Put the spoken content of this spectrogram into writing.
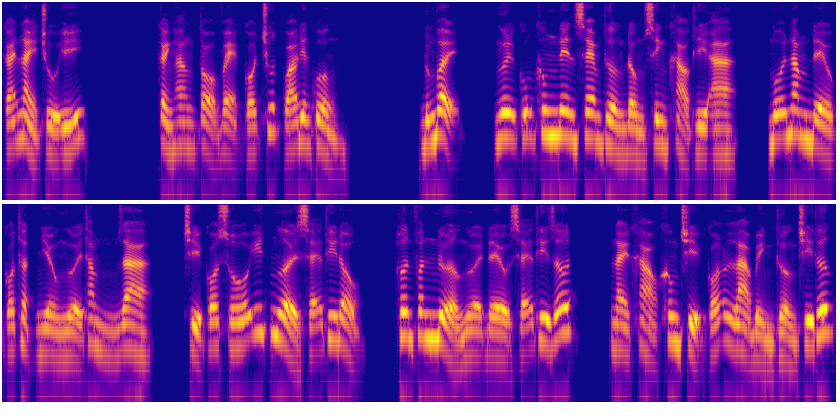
Cái này chú ý. Cảnh hằng tỏ vẻ có chút quá điên cuồng. Đúng vậy, ngươi cũng không nên xem thường đồng sinh khảo thi A, mỗi năm đều có thật nhiều người tham gia, chỉ có số ít người sẽ thi đậu, hơn phân nửa người đều sẽ thi rớt, này khảo không chỉ có là bình thường tri thức,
